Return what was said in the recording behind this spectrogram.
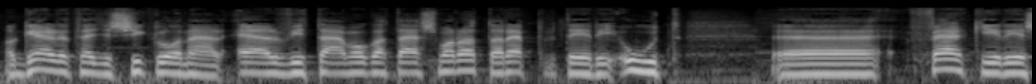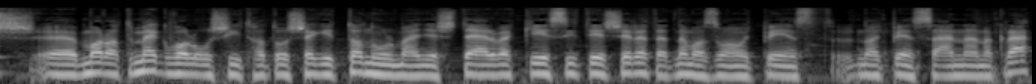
A Gellért egy Siklónál elvi támogatás maradt, a reptéri út felkérés maradt megvalósíthatósági tanulmány és tervek készítésére, tehát nem az van, hogy pénzt, nagy pénzt szánnának rá,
